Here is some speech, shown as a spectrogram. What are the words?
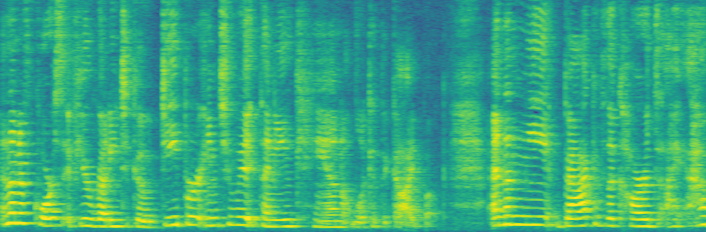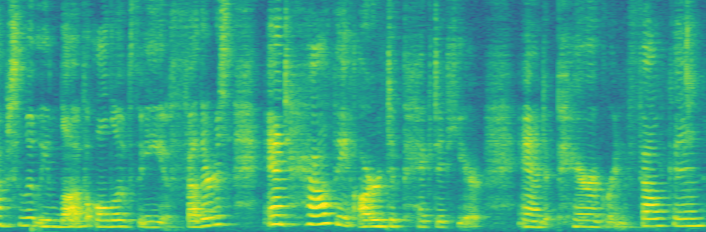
And then of course, if you're ready to go deeper into it, then you can look at the guidebook. And then the back of the cards, I absolutely love all of the feathers and how they are depicted here. And peregrine falcon,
